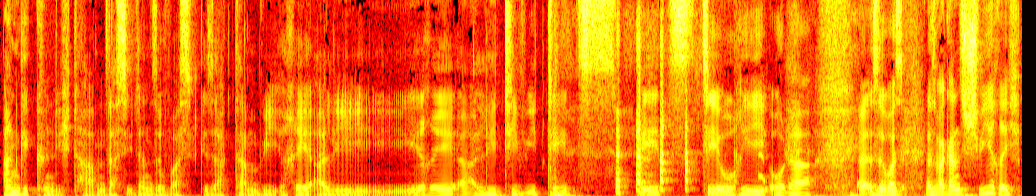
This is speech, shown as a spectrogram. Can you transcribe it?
angekündigt haben, dass sie dann sowas gesagt haben wie Reali Relativitätstheorie oder äh, sowas. Das war ganz schwierig.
